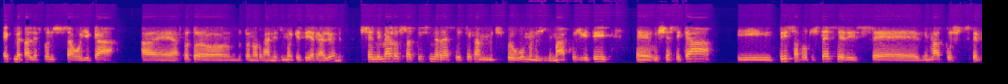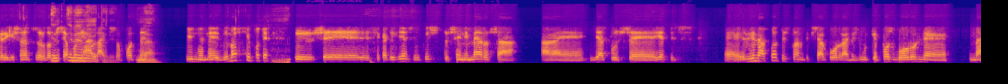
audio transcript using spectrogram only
εκμεταλλευτούν εισαγωγικά ε, αυτό το, τον οργανισμό και τι εργαλείο είναι. Σε ενημέρωσα τι συνεργασίες είχαμε με τους προηγούμενους δημάρχους, γιατί ε, ουσιαστικά οι τρεις από τους τέσσερις ε, δημάρχους της Περιφερειακής Ενότητας Ροδόπης έχουν αλλάξει. Οπότε ναι. είναι νέοι δήμαρχοι, οπότε τους, ε, σε κατηδίαν συζητήσεις τους ενημέρωσα ε, για, τους, ε, για τις ε, δυνατότητες του αναπτυξιακού οργανισμού και πώς μπορούν να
